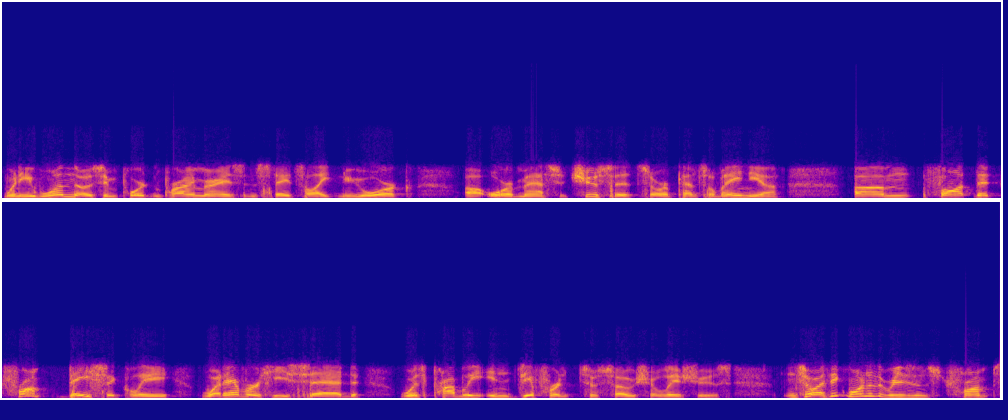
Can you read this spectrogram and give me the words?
when he won those important primaries in states like New York uh, or Massachusetts or Pennsylvania, um, thought that Trump basically, whatever he said, was probably indifferent to social issues. And so I think one of the reasons Trump's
